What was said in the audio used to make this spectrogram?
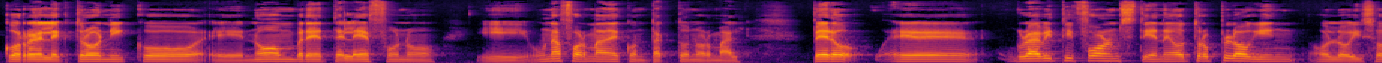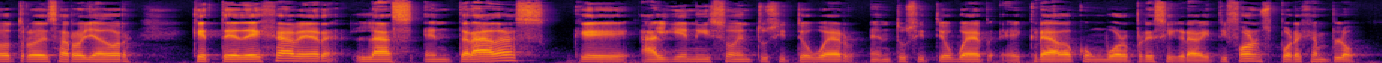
correo electrónico, nombre, teléfono y una forma de contacto normal. Pero Gravity Forms tiene otro plugin o lo hizo otro desarrollador que te deja ver las entradas que alguien hizo en tu sitio web, en tu sitio web eh, creado con WordPress y Gravity Forms. Por ejemplo,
